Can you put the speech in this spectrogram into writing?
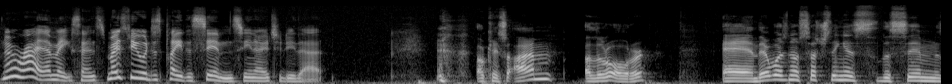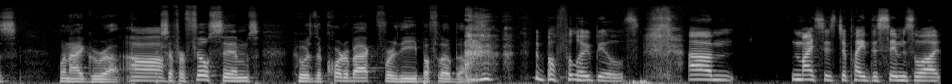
No, right. That makes sense. Most people just play The Sims, you know, to do that. Okay, so I'm a little older, and there was no such thing as The Sims when I grew up, Oh. except for Phil Simms, who was the quarterback for the Buffalo Bills. the Buffalo Bills. Um, my sister played The Sims a lot,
